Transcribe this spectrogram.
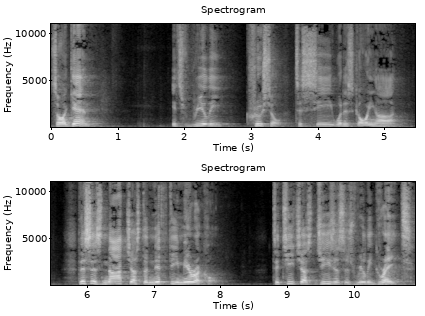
So again, it's really crucial to see what is going on. This is not just a nifty miracle to teach us Jesus is really great.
